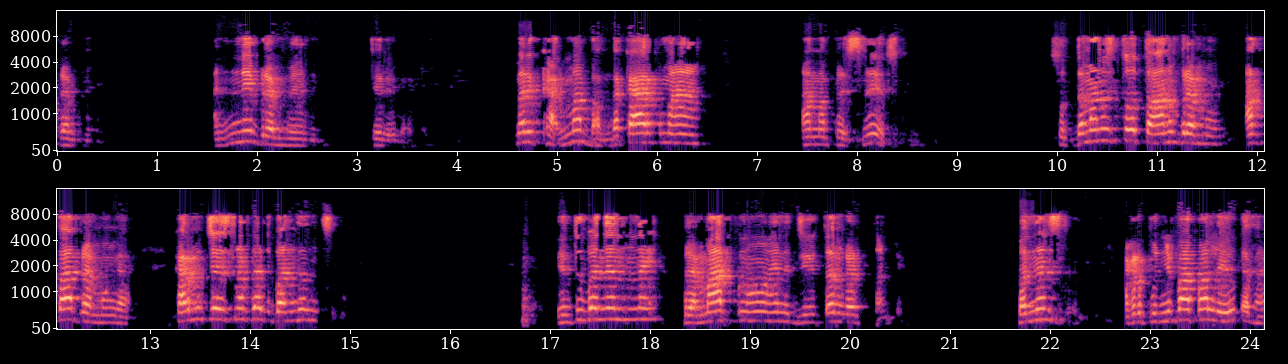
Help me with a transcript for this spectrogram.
బ్రహ్మే అన్ని బ్రహ్మే అని మరి కర్మ బంధకారకమా అన్న ప్రశ్న వేసుకుంది శుద్ధ మనసుతో తాను బ్రహ్మం అంతా బ్రహ్మంగా. కర్మ చేసినప్పుడు అది బంధించదు ఎందుకు బంధిస్తుంది బ్రహ్మాత్మమైన జీవితం గడుపుతుంటే బంధిస్తుంది అక్కడ పుణ్యపాపాలు లేవు కదా.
